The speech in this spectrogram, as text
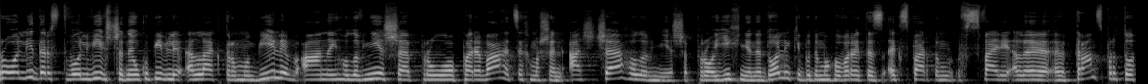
Про лідерство Львівщини у купівлі електромобілів, а найголовніше про переваги цих машин. А ще головніше про їхні недоліки. Будемо говорити з експертом в сфері транспорту.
